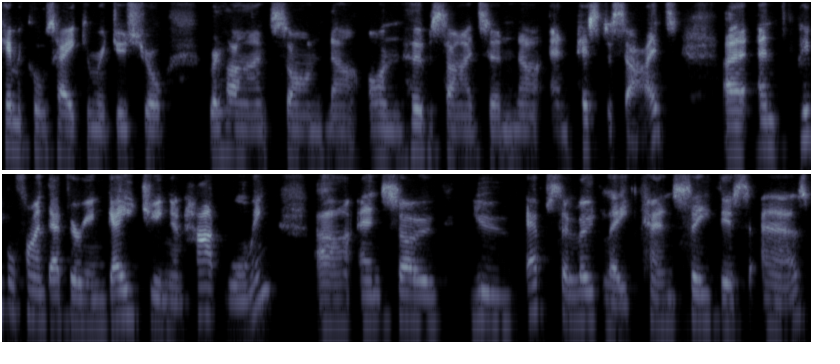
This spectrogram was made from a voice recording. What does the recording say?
chemicals, how you can reduce your reliance on uh, on herbicides and uh, and pesticides, uh, and people find that very engaging and heartwarming, and so you absolutely can see this as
